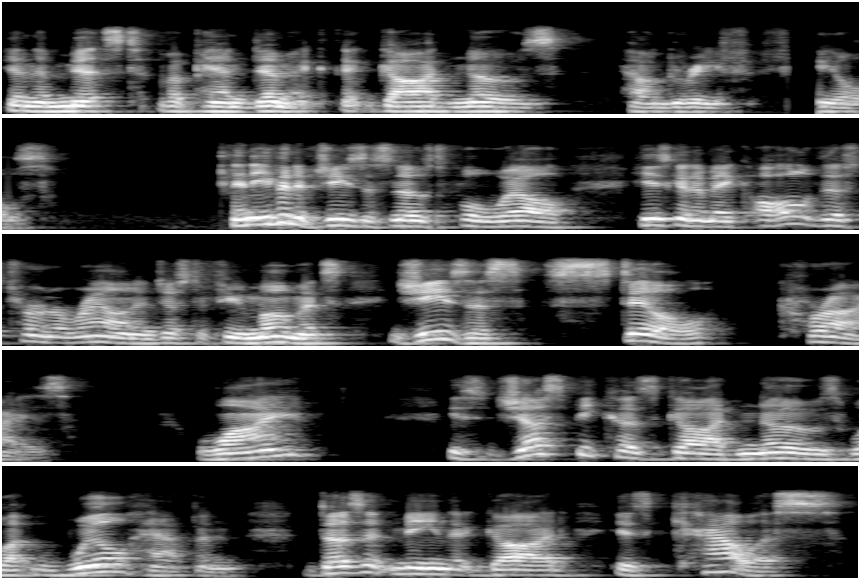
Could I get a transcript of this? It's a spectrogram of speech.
in the midst of a pandemic that God knows how grief feels. And even if Jesus knows full well he's going to make all of this turn around in just a few moments, Jesus still cries. Why? Is just because God knows what will happen doesn't mean that God is callous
